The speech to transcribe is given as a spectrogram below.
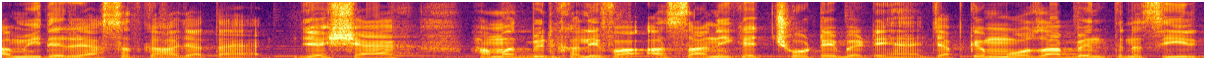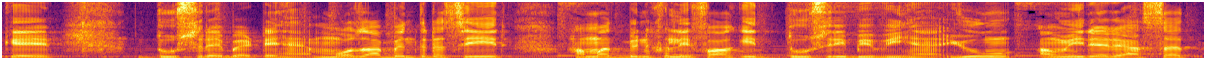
अमीर रियासत कहा जाता है। ये शेख हमद बिन खलीफा आसानी के छोटे बेटे हैं, जबकि मौज़ा बिन नसीर के दूसरे बेटे हैं। मौज़ा बिन नसीर हमद बिन खलीफा की दूसरी बीवी हैं। यूँ अमीर रियासत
